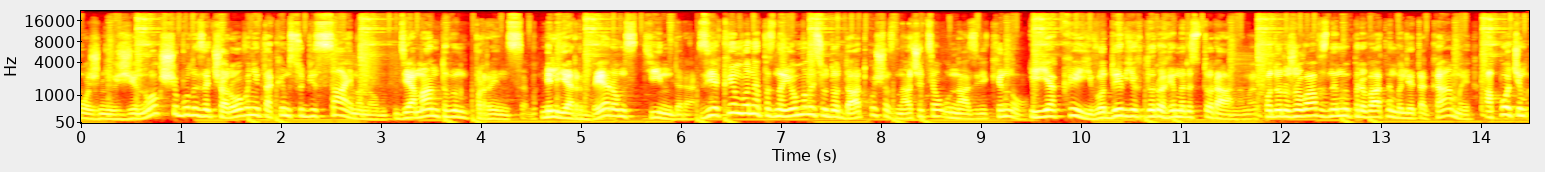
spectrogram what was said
заможніх жінок, що були зачаровані таким собі Саймоном, діамантовим принцем, мільярдером з Тіндера, з яким вони познайомились у додатку, що значиться у назві кіно, і який водив їх дорогими ресторанами, подорожував з ними приватними літаками, а потім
